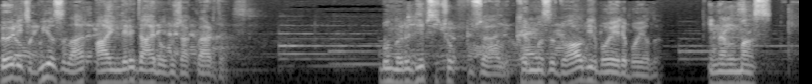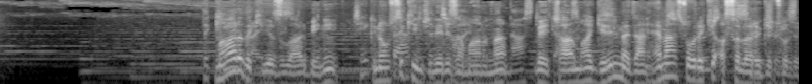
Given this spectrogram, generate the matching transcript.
Böylece bu yazılar ayinlere dahil olacaklardı. Bunların hepsi çok güzel, kırmızı doğal bir boyayla boyalı. İnanılmaz. Mağaradaki yazılar beni Gnostik İncil'leri zamanına ve çarmıha girilmeden hemen sonraki asırlara götürdü.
